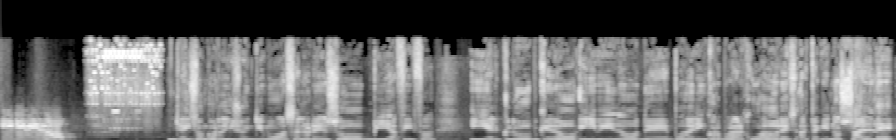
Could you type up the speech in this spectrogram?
Inhibido. Jason Gordillo intimó a San Lorenzo vía FIFA y el club quedó inhibido de poder incorporar jugadores hasta que no salde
